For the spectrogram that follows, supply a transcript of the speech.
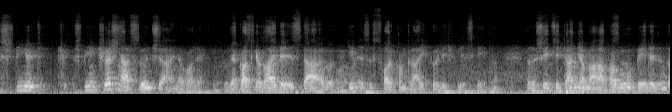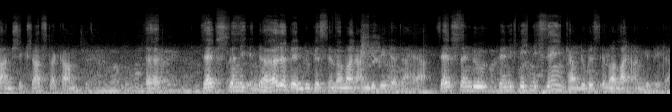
spielt, spielen Krishnas Wünsche eine Rolle. Der Gottgeweihte ist da, also dem ist es vollkommen gleichgültig, wie es geht. Ne? Also Sri Chaitanya Mahaprabhu betet in seinem Shikshastakam, äh, selbst wenn ich in der Hölle bin, du bist immer mein angebeteter Herr. Selbst wenn, du, wenn ich dich nicht sehen kann, du bist immer mein angebeteter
